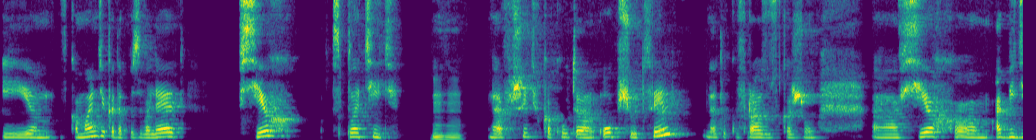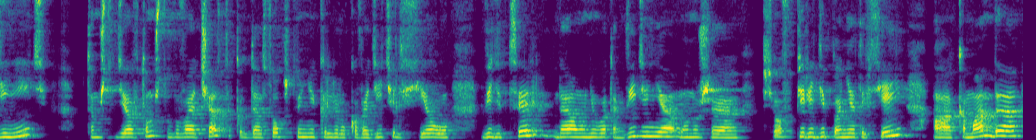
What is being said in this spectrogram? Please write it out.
и в команде, когда позволяет всех сплотить, угу. да, вшить в какую-то общую цель, да, такую фразу скажу, а, всех эм, объединить, Потому что дело в том, что бывает часто, когда собственник или руководитель SEO видит цель, да, у него там видение, он уже все впереди планеты всей, а команда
